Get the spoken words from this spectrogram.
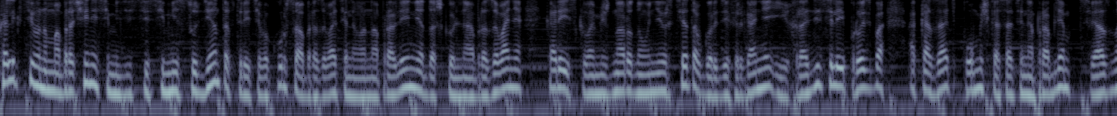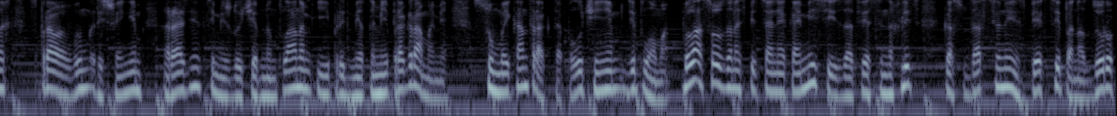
Коллективном обращении 77 студентов третьего курса образовательного направления дошкольное образование Корейского международного университета в городе Фергане и их родителей просьба оказать помощь касательно проблем, связанных с правовым решением разницы между учебным планом и предметными программами, суммой контракта, получением диплома. Была создана специальная комиссия из ответственных лиц Государственной инспекции по надзору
